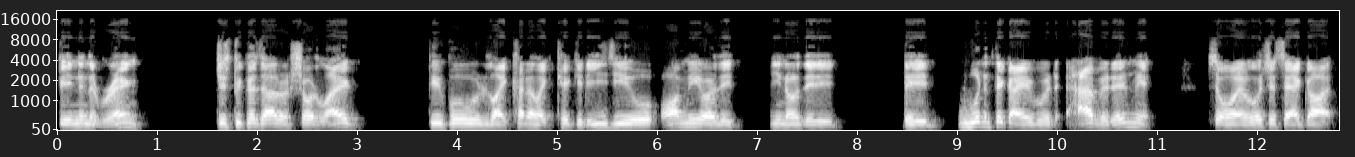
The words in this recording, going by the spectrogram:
being in the ring, just because I had a short leg, people would like kind of like take it easy on me, or they, you know, they they wouldn't think I would have it in me. So uh, let's just say I got,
